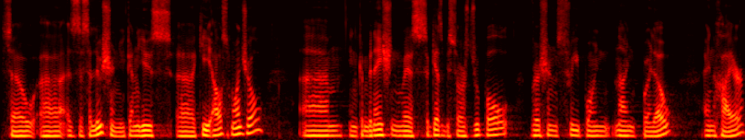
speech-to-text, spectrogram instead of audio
So uh, as a solution, you can use uh, module um, in combination with Gatsby Source Drupal versions 3.9.0 and higher.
